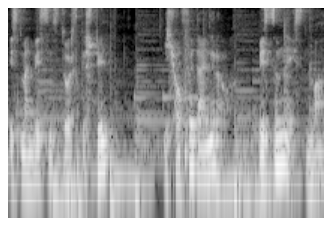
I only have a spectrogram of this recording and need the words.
ist mein Wissensdurst gestillt. Ich hoffe deiner auch. Bis zum nächsten Mal.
